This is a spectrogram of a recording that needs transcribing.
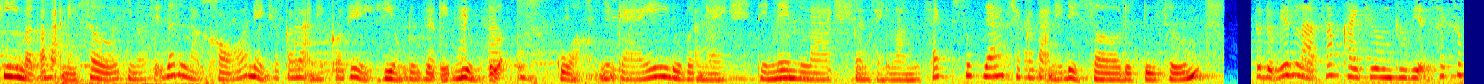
khi mà các bạn ấy sờ ấy, thì nó sẽ rất là khó để cho các bạn ấy có thể hiểu được về cái biểu tượng của những cái đồ vật này. Thế nên là cần phải làm sách xúc giác cho các bạn ấy để sờ được từ sớm. Tôi được biết là sắp khai trương thư viện sách xúc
